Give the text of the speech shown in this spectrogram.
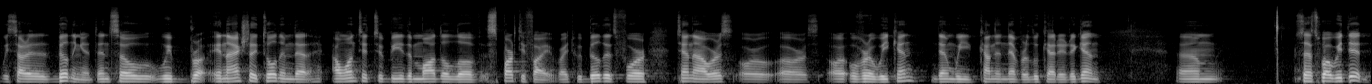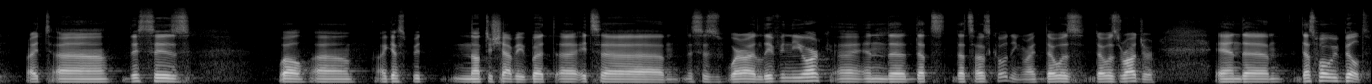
we started building it. And so we brought, and I actually told him that I wanted to be the model of Spotify, right? We build it for 10 hours or, or, or over a weekend, then we kind of never look at it again. Um, so that's what we did right? Uh, this is, well, uh, I guess not too shabby, but uh, it's uh, this is where I live in New York, uh, and uh, that's that's us coding, right? That was that was Roger, and um, that's what we built.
